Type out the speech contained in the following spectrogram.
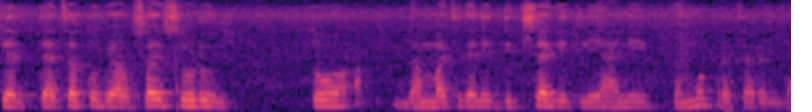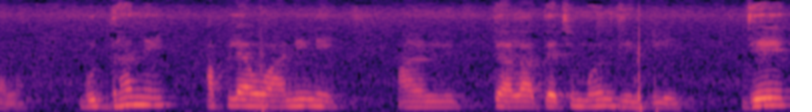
त्या- त्याचा तो व्यवसाय सोडून तो धम्माची त्याने दीक्षा घेतली आणि एक धम्मप्रचारक झाला. बुद्धाने आपल्या वाणीने आणि त्याला त्याचे मन जिंकले. जे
